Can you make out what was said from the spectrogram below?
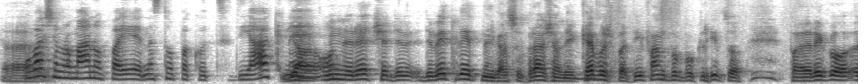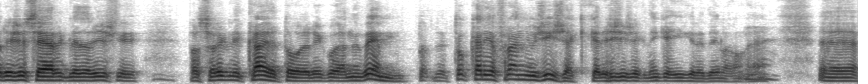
V vašem romanu pa je nastopil kot dijak. Ne? Ja, on reče, devetletnega so vprašali, kaj boš pa ti, fant po poklicu. Pa je rekel, režiser, gledališki. Pa so rekli, kaj je to? Je rekel, ja, ne vem, to, kar je Franjo Žižek, ker je Žižek neke igre delal. Ne? E,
